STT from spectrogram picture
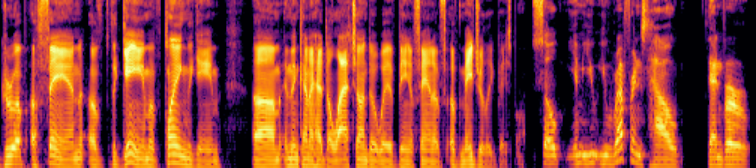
grew up a fan of the game of playing the game. Um, and then kind of had to latch onto a way of being a fan of, of Major League Baseball. So I mean, you you referenced how Denver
